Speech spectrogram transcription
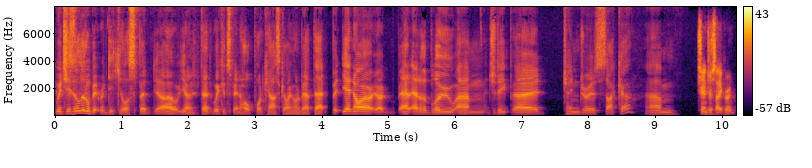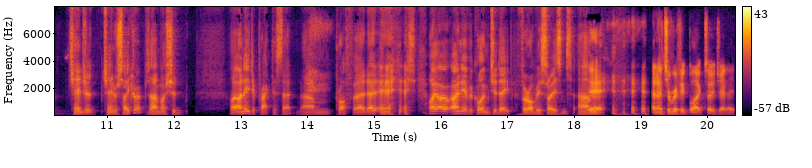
Which is a little bit ridiculous, but uh, you know that we could spend a whole podcast going on about that. But yeah, no, uh, out, out of the blue, um, Jadeep uh, Chandrasaka. Um, Chandrasekaran. Chandra, Chandrasekaran. Um, I should I, need to practice that, um, Prof. Uh, I, I, only ever call him Jadeep for obvious reasons. Um, yeah, and a terrific bloke too, Jadeep.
